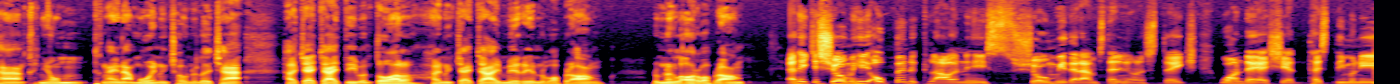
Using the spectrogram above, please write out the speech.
ថាខ្ញុំថ្ងៃណាមួយនឹងឈរនៅលើឆាកហើយចែកចាយទីបន្ទាល់ហើយនឹងចែកចាយមេរៀនរបស់ព្រះអង្គដំណឹងល្អរបស់ព្រះអង្គ And he just showed me, he opened the cloud and he showed me that I'm standing on a stage. One day I shared testimony,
